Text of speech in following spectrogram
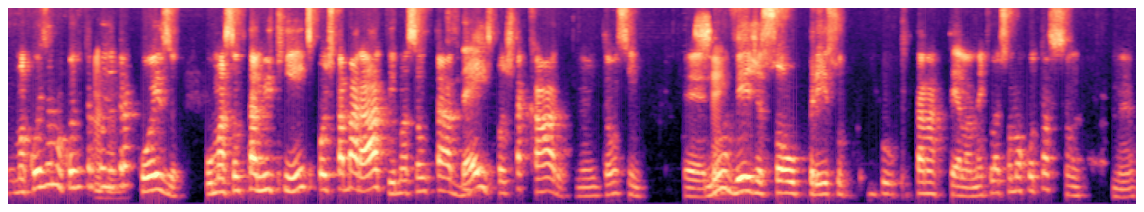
Uma coisa é uma coisa, outra coisa é uhum. outra coisa. Uma ação que está 1.500 pode estar tá barata, e uma ação que está 10 pode estar tá caro, né? Então, assim, é, não veja só o preço que está na tela, né? Que é só uma cotação, né?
